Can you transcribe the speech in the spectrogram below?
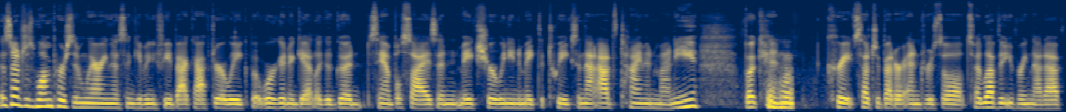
it's not just one person wearing this and giving feedback after a week, but we're going to get like a good sample size and make sure we need to make the tweaks. And that adds time and money, but can mm-hmm. create such a better end result. So I love that you bring that up.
